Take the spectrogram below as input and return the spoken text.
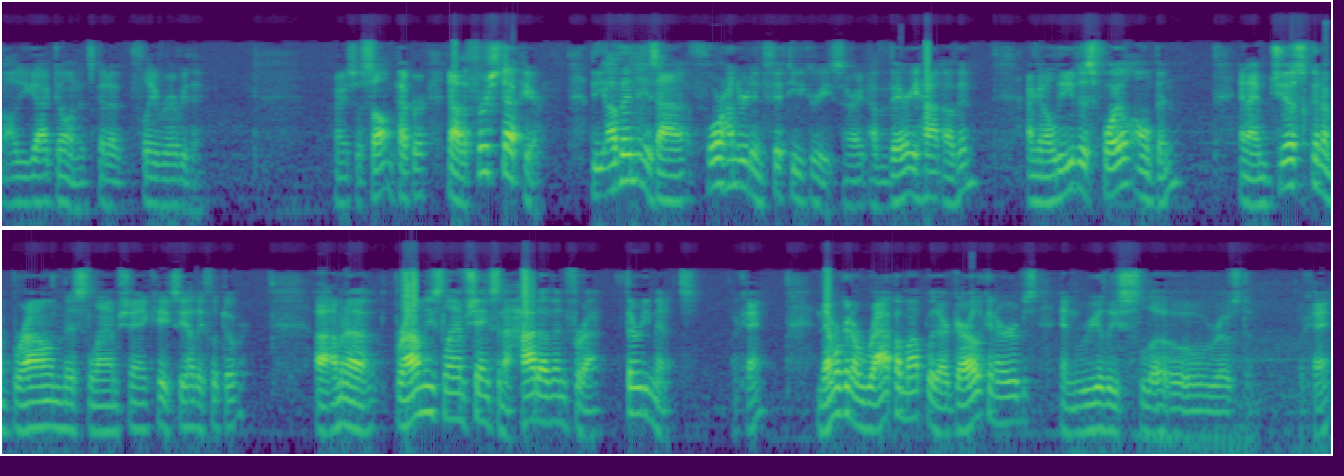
all you got going. It's got to flavor everything. All right, so salt and pepper. Now the first step here, the oven is on 450 degrees. All right, a very hot oven. I'm going to leave this foil open, and I'm just going to brown this lamb shank. Hey, see how they flipped over? Uh, I'm going to brown these lamb shanks in a hot oven for uh, 30 minutes. Okay, and then we're going to wrap them up with our garlic and herbs and really slow roast them. Okay,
